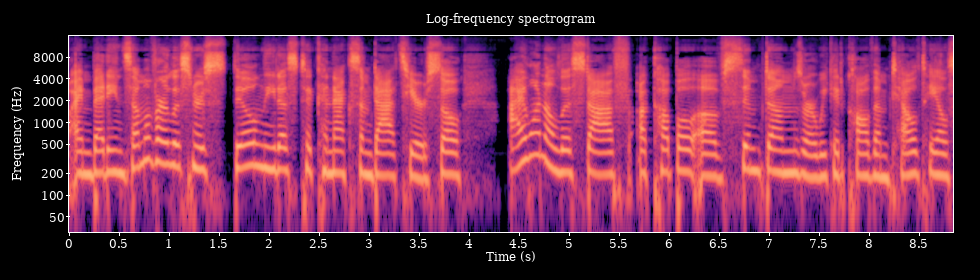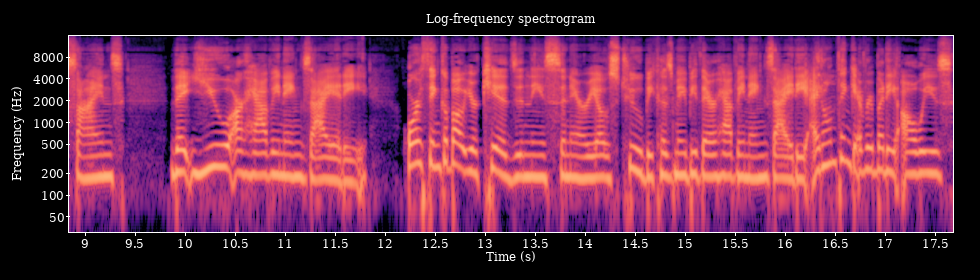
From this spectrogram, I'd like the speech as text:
I'm betting some of our listeners still need us to connect some dots here. So, I want to list off a couple of symptoms, or we could call them telltale signs that you are having anxiety. Or think about your kids in these scenarios too, because maybe they're having anxiety. I don't think everybody always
